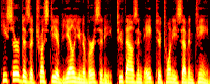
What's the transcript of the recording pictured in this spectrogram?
He served as a trustee of Yale University 2008 to 2017.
